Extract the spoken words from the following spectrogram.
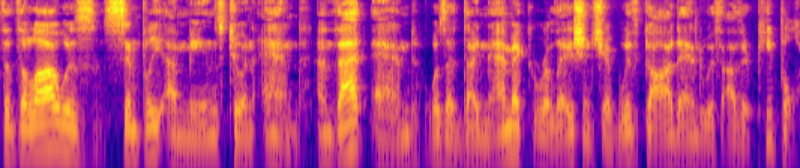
that the law was simply a means to an end, and that end was a dynamic relationship with God and with other people.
